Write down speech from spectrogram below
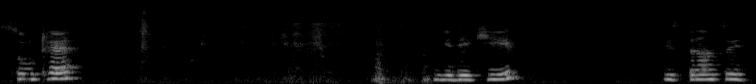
सूट है। ये देखिए। इस तरह से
